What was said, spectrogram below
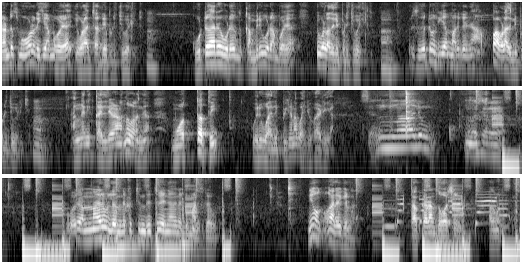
രണ്ട് സ്മോൾ അടിക്കാൻ പോയാൽ ഇവളെ ചരടി പിടിച്ച് വലിക്കും. കൂട്ടുകാരുടെ കൂടെ ഒന്ന് കമ്പനി കൂടാൻ പോയാൽ ഇവൾ അതിൽ പിടിച്ച് വലിക്കും. ഒരു സിഗരറ്റ് വലിക്കാൻ മാറി കഴിഞ്ഞാൽ അപ്പം അവൾ അതിൽ പിടിച്ച് വലിക്കും. അങ്ങനെ കല്യാണം എന്ന് പറഞ്ഞാൽ മൊത്തത്തിൽ ഒരു വലിപ്പിക്കണ പരിപാടിയാണ്. എന്നാലും ഒരെന്നാലും ഇല്ല. നിനക്ക് ചിന്തിച്ചു കഴിഞ്ഞാൽ നിനക്ക് മനസ്സിലാവും. നീ ഒന്നും ആലോചിക്കണ്ട. തക്കരം ദോഷം. അത് മതി.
